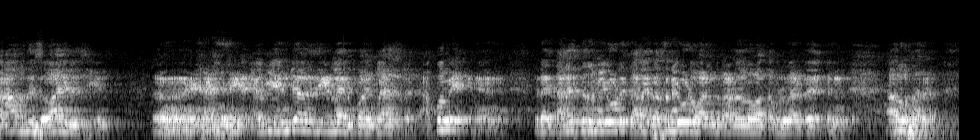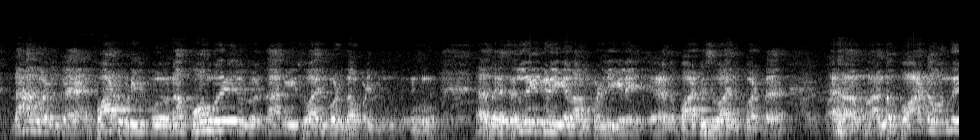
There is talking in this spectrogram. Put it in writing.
நான் வந்து சிவாஜி ரசிகன். எம்ஜிஆர் ரசிகன்லாம் இருப்பாங்க கிளாஸில் அப்பவே கலைத்திறமையோடு கலை ரசனையோடு வாழ்ந்த நாடல்லவா தமிழ்நாடு. அப்போ நான் படிப்பேன் பாட்டு படிக்க போ நான் போகும்போதே சொல்லுவேன் தான் நீங்கள் சிவாஜி பாட்டு தான் படிக்கணும் அதான் செல்லை கிளிகளாம் பள்ளிகளே அந்த பாட்டு சிவாஜி பாட்டை அந்த பாட்டை வந்து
